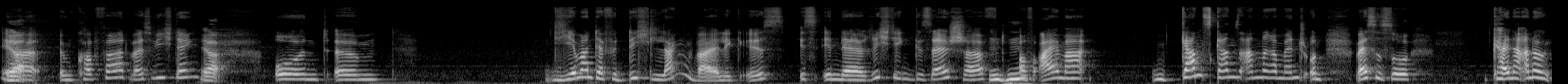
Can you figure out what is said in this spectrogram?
er ja. im Kopf hat, weißt du, wie ich denke? Ja. Und ähm, jemand, der für dich langweilig ist, ist in der richtigen Gesellschaft mhm. auf einmal ein ganz, ganz anderer Mensch. Und weißt du, so, keine Ahnung,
